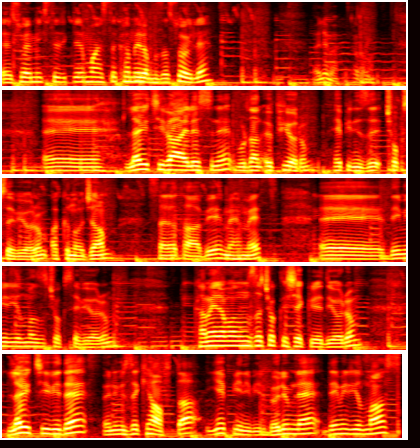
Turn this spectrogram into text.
E, söylemek istediklerim varsa kameramıza söyle. Öyle mi? Tamam. Ee, Layu TV ailesini buradan öpüyorum. Hepinizi çok seviyorum. Akın hocam, Serhat abi, Mehmet. Ee, Demir Yılmaz'ı çok seviyorum. Kameramanımıza çok teşekkür ediyorum. Layu TV'de önümüzdeki hafta yepyeni bir bölümle Demir Yılmaz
